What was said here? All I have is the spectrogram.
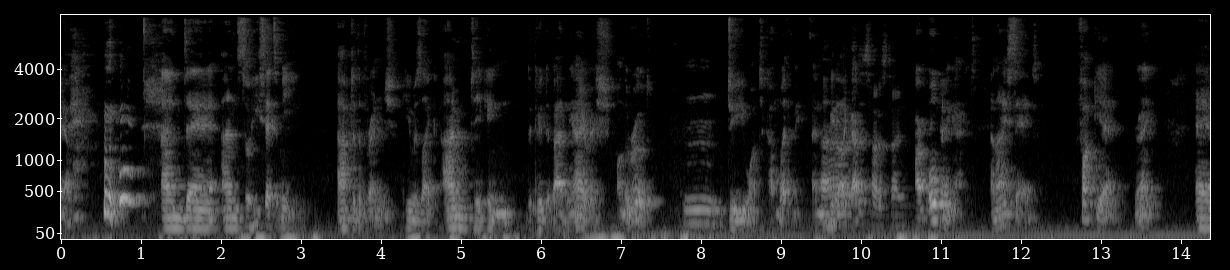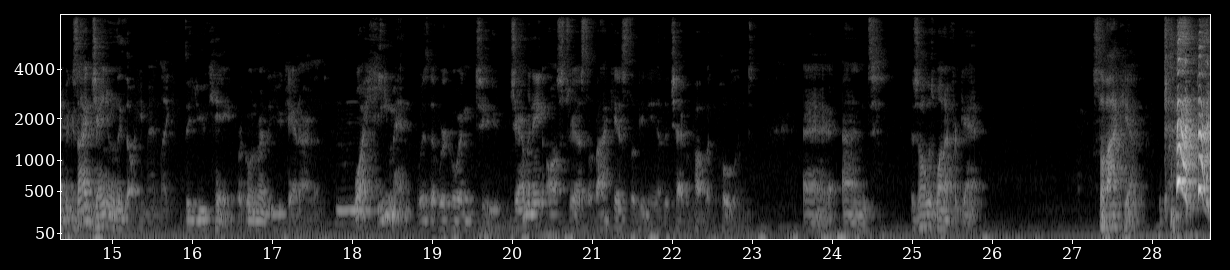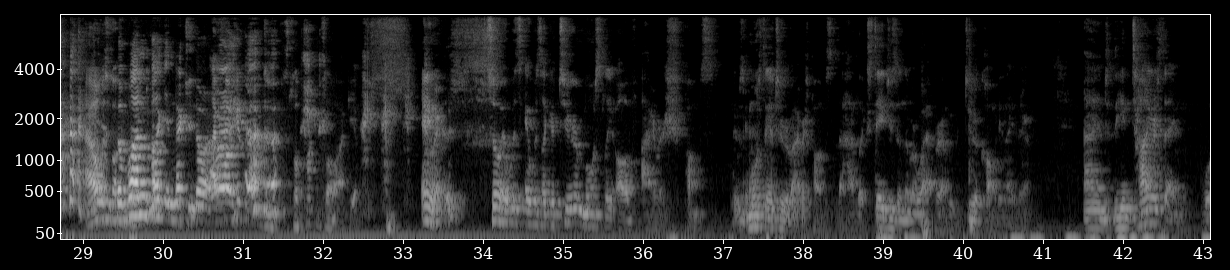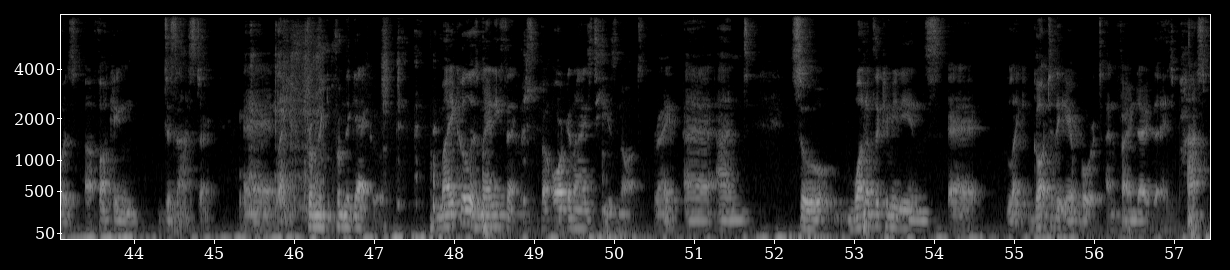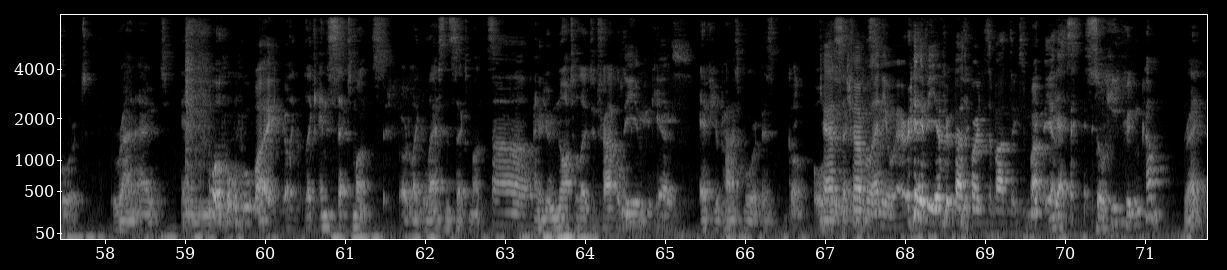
yeah. And uh, and so he said to me after the fringe, he was like, "I'm taking the good, the bad, and the Irish on the road. Mm. Do you want to come with me?" And Uh, be like our, how it started. our opening act. And I said, "Fuck yeah!" Right? Uh, because I genuinely thought he meant like the UK. We're going around the UK and Ireland. Mm. What he meant was that we're going to Germany, Austria, Slovakia, Slovenia, the Czech Republic, Poland, uh, and there's always one I forget. Slovakia. I always the fucking- one fucking next door. I alright. fucking Slo- fucking Slovakia. Anyway, so it was it was like a tour mostly of Irish pubs. It was Okay. mostly a tour of Irish pubs that had like stages in them or whatever, and we would do a comedy night there. And the entire thing was a fucking disaster. Uh, like from the from the get go. Michael is many things, but organized he is not, right? Uh, and so one of the comedians uh, like got to the airport and found out that his passport ran out in Whoa, my like, like, like in six months or like less than six months, Uh, and you're not allowed to travel leave, yes. if your passport has got Can't six travel months. anywhere if your passport is about to expire. yes. Yes. So he couldn't come, right?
